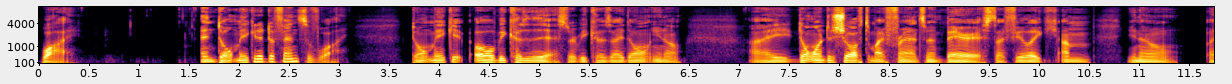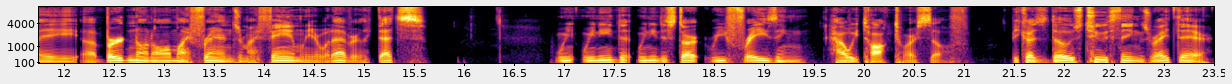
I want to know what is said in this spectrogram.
why. And don't make it a defensive why. Don't make it oh because of this or because I don't, you know, I don't want to show off to my friends. I'm embarrassed. I feel like I'm, you know, a, a burden on all my friends or my family or whatever. Like that's we we need to we need to start rephrasing how we talk to ourselves because those two things right there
